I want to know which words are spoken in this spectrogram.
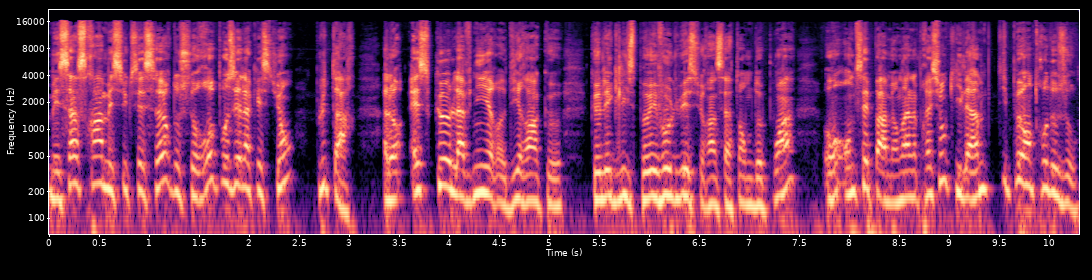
mais ça sera à mes successeurs de se reposer la question plus tard. Alors, est-ce que l'avenir dira que, que l'Église peut évoluer sur un certain nombre de points? On, on ne sait pas, mais on a l'impression qu'il est un petit peu entre deux eaux.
